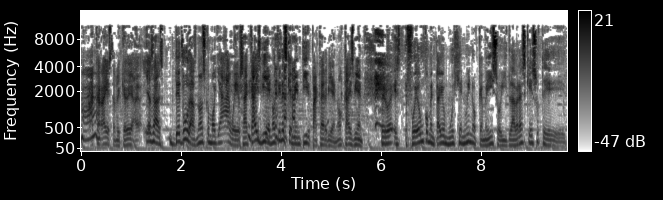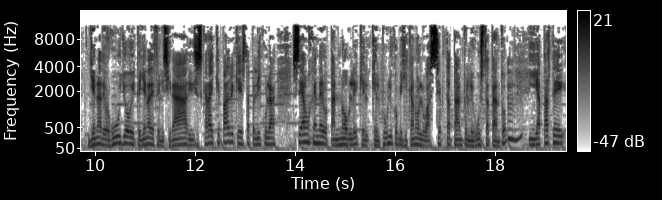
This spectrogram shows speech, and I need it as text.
ah, caray, hasta me quedé, ah, ya sabes, de dudas, ¿no? Es como, ya, güey, o sea, caes bien, no tienes que mentir para caer bien, ¿no? Caes bien. Pero es- fue un comentario muy genuino que me hizo y la verdad es que eso te llena de orgullo y te llena de felicidad y dices, caray, qué padre que esta película sea un género tan noble que el, que el público mexicano lo acepta tanto y le gusta tanto y aparte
